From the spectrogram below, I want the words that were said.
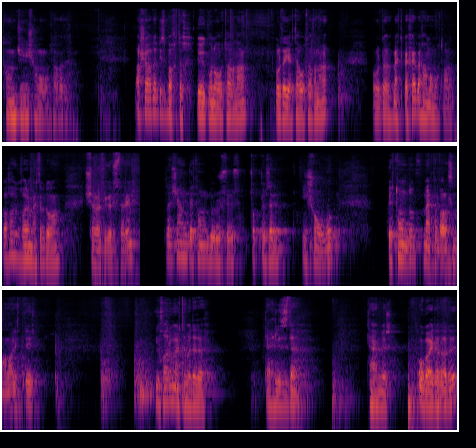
Tam geniş hamam otağıdır. Aşağıda biz baxdıq böyük qonaq otağına, burada yataq otağına, orada mətbəxə və hamam otağına. Qalxaq yuxarı mərtəbədə olan şəraiti göstərim. Pilləkən betonu görürsünüz. Çox gözəl inşa olunub. Betondur, mərtəbə arası monolitdir. Yuxarı mərtəbədə də dəhlizdə təmir o qaydadadır.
